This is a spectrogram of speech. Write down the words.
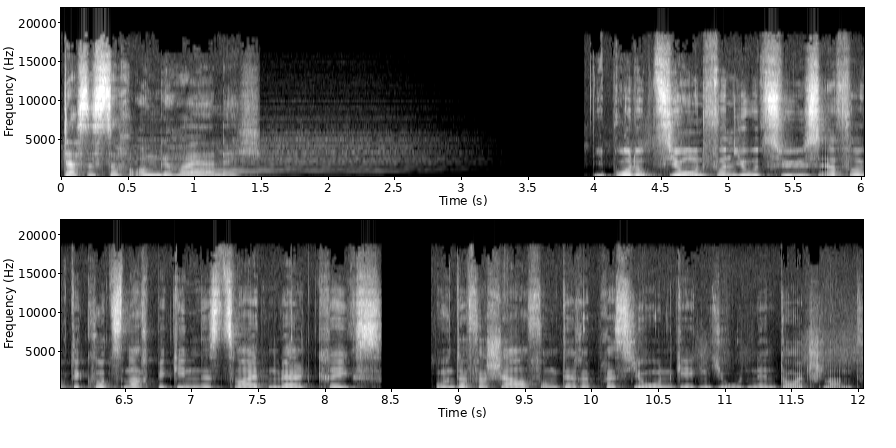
Das ist doch ungeheuerlich. Die Produktion von Jud Süß erfolgte kurz nach Beginn des Zweiten Weltkriegs unter Verschärfung der Repression gegen Juden in Deutschland.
